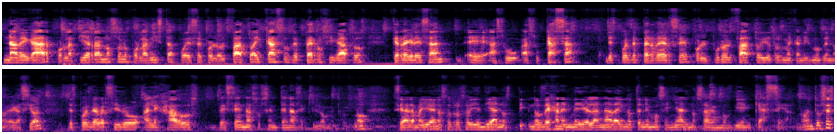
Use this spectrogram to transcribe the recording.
navegar por la tierra, no solo por la vista, puede ser por el olfato. Hay casos de perros y gatos que regresan eh, a, su, a su casa después de perderse por el puro olfato y otros mecanismos de navegación, después de haber sido alejados decenas o centenas de kilómetros, ¿no? O sea, la mayoría de nosotros hoy en día nos, nos dejan en medio de la nada y no tenemos señal, no sabemos bien qué hacer, ¿no? Entonces,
